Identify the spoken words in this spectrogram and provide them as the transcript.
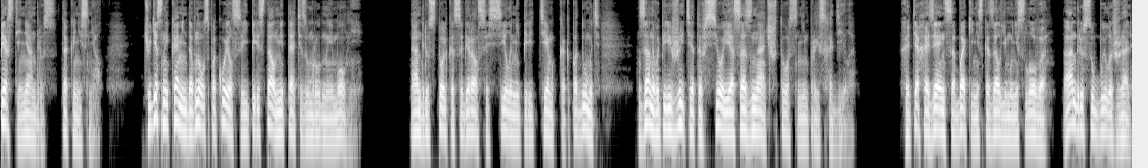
Перстень Андрюс так и не снял. Чудесный камень давно успокоился и перестал метать изумрудные молнии. Андрюс только собирался с силами перед тем, как подумать, заново пережить это все и осознать, что с ним происходило. Хотя хозяин собаки не сказал ему ни слова, Андрюсу было жаль.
